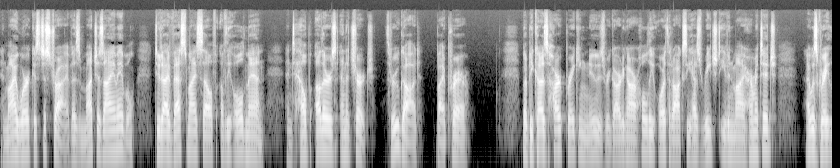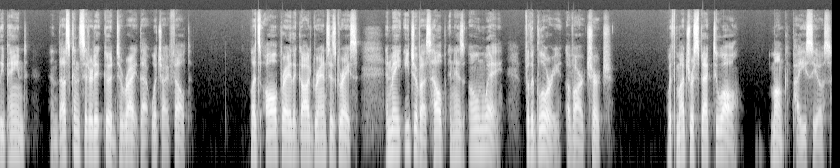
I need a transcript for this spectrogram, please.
and my work is to strive as much as I am able to divest myself of the old man and to help others and the church through God by prayer. But because heartbreaking news regarding our holy orthodoxy has reached even my hermitage, I was greatly pained, and thus considered it good to write that which I felt. Let's all pray that God grants His grace, and may each of us help in his own way for the glory of our Church. With much respect to all, Monk Paisios.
